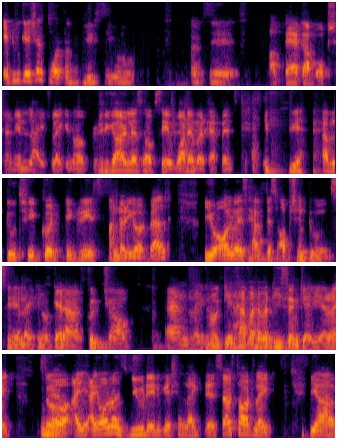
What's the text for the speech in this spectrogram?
education sort of gives you i'd say a backup option in life like you know regardless of say whatever happens if you have two three good degrees under your belt you always have this option to say like you know get a good job and like you know get, have a have a decent career right so yeah. I, I always viewed education like this i thought like yeah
